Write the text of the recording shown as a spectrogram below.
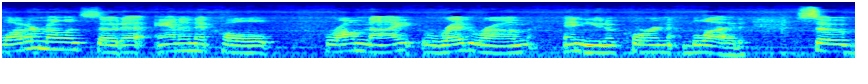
watermelon soda, Anna Nicole, prom night, red rum, and unicorn blood. So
